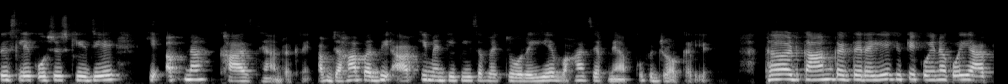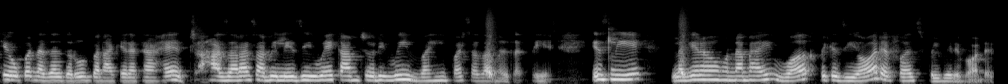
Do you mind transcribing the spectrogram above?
तो इसलिए कोशिश कीजिए कि अपना खास ध्यान रखें अब जहाँ पर भी आपकी मेंटल पीस अफेक्ट हो रही है, वहाँ से अपने आप को विड्रॉ कर ले। थर्ड काम करते रहिए, क्योंकि कोई ना कोई आपके ऊपर नज़र ज़रूर बना के रखा है। जहाँ जरा सा भी लेजी हुए, काम चोरी हुई, वहीं पर सजा मिल सकती है। इसलिए लगे रहो मुन्ना भाई work because your efforts will be rewarded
